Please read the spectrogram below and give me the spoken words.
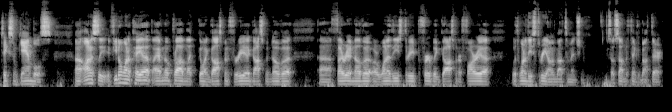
take some gambles. Uh, honestly, if you don't want to pay up, I have no problem like going Gausman, Faria, Gausman, Nova, uh, Faria, Nova, or one of these three, preferably Gausman or Faria, with one of these three I'm about to mention. So something to think about there.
